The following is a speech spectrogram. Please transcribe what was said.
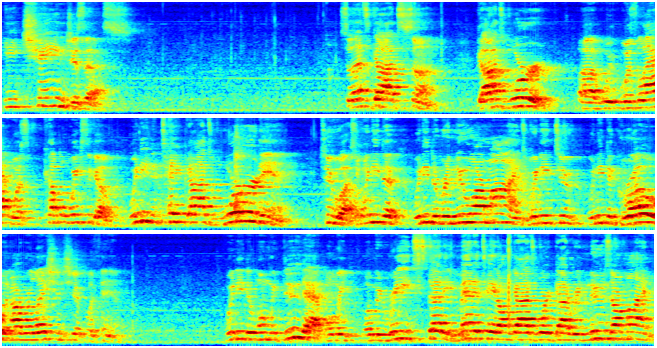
He changes us. So that's God's Son. God's Word uh, was, was a couple weeks ago. We need to take God's Word in to us. We need to, we need to renew our minds. We need, to, we need to grow in our relationship with Him. We need to, when we do that, when we, when we read, study, meditate on God's Word, God renews our mind,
